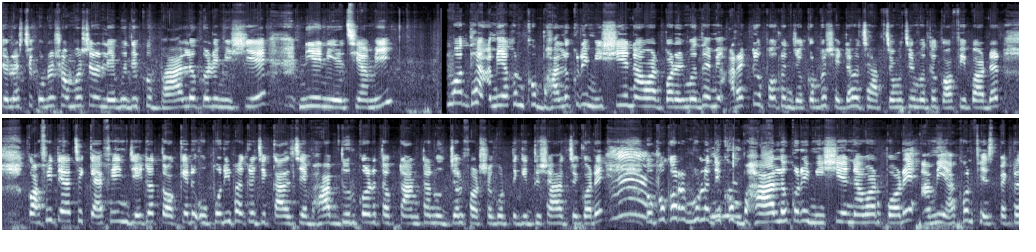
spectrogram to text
চলে আসছে। কোনো সমস্যা না, লেবু দিয়ে খুব ভালো করে মিশিয়ে নিয়ে নিয়েছি আমি। মধ্যে আমি এখন খুব ভালো করে মিশিয়ে নেওয়ার পর এর মধ্যে আমি আরেকটা উপকরণ যোগ করব, সেটা হচ্ছে হাফ চামচের মতো কফি পাউডার কফিতে আছে ক্যাফেইন যেটা ত্বকের উপরিভাগে যে কালচে ভাব দূর করে, ত্বক টান টান উজ্জ্বল, ফর্সা করতে কিন্তু সাহায্য করে। উপকরণগুলো দিয়ে খুব ভালো করে মিশিয়ে নেওয়ার পরে আমি এখন ফেস প্যাকটা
